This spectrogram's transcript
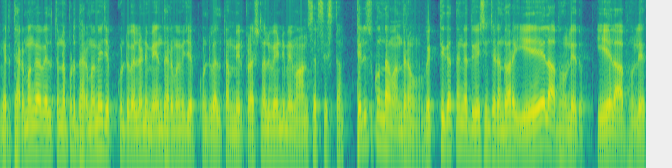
మీరు ధర్మంగా వెళ్తున్నప్పుడు ధర్మమే చెప్పుకుంటూ వెళ్ళండి. మేము ధర్మమే చెప్పుకుంటూ వెళ్తాం. మీరు ప్రశ్నలు వేయండి మేము ఆన్సర్స్ ఇస్తాం. తెలుసుకుందాం అందరం. వ్యక్తిగతంగా ద్వేషించడం ద్వారా ఏ లాభం లేదు. ఏ లాభం లేదు.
